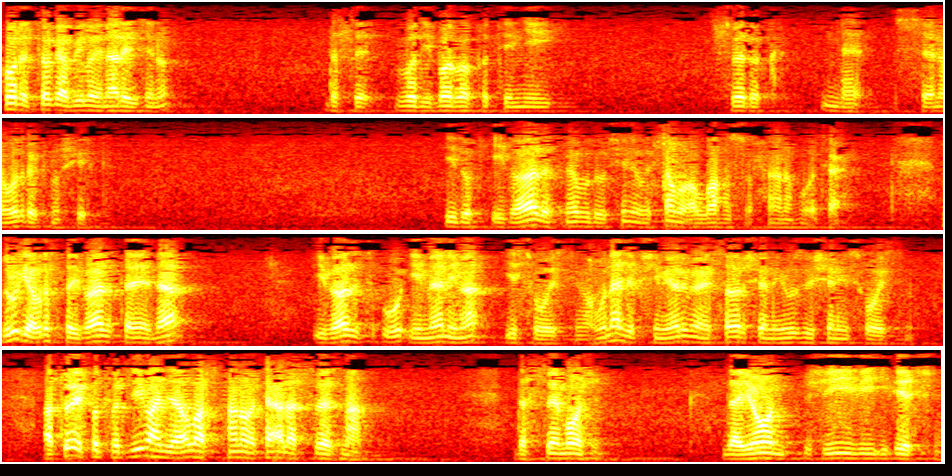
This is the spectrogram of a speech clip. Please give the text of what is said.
pored toga bilo je naređeno da se vodi borba protiv njih sve dok ne, se ne odreknu širka. I dok ibadet ne budu učinili samo Allahu subhanahu wa ta'ala. Druga vrsta ibadeta je da ibadet u imenima i svojstvima. U najljepšim mjerima je savršen i uzvišenim svojstvima. A to je potvrđivanje da Allah subhanahu wa ta'ala sve zna. Da sve može. Da je on živi i vječni.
